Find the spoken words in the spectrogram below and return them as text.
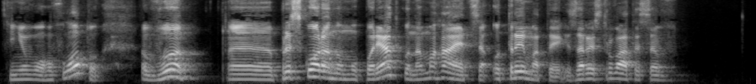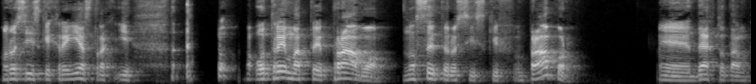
тіньового флоту в е, прискореному порядку намагається отримати і зареєструватися в російських реєстрах і отримати право носити російський прапор. Е, Дехто там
